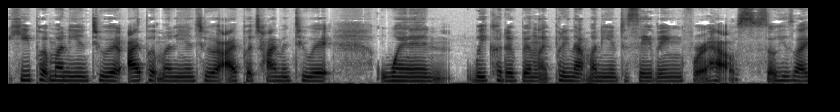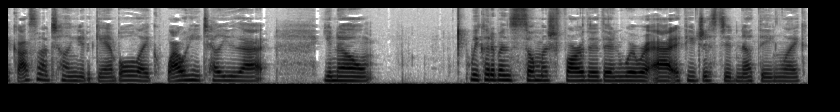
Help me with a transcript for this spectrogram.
he put money into it, I put money into it, I put time into it when we could have been like putting that money into saving for a house. So he's like, God's not telling you to gamble. Like, why would he tell you that? You know, we could have been so much farther than where we're at if you just did nothing. Like,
